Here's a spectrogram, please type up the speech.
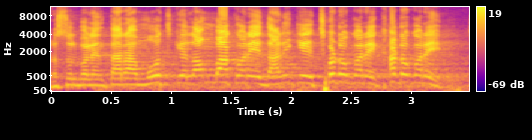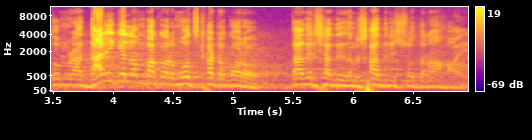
রসুল বলেন, তারা মোচকে লম্বা করে, দাড়িকে ছোট করে, খাটো করে, তোমরা দাড়িকে লম্বা করো, মোচ খাটো করো, তাদের সাথে যেন সাদৃশ্যতা না হয়।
